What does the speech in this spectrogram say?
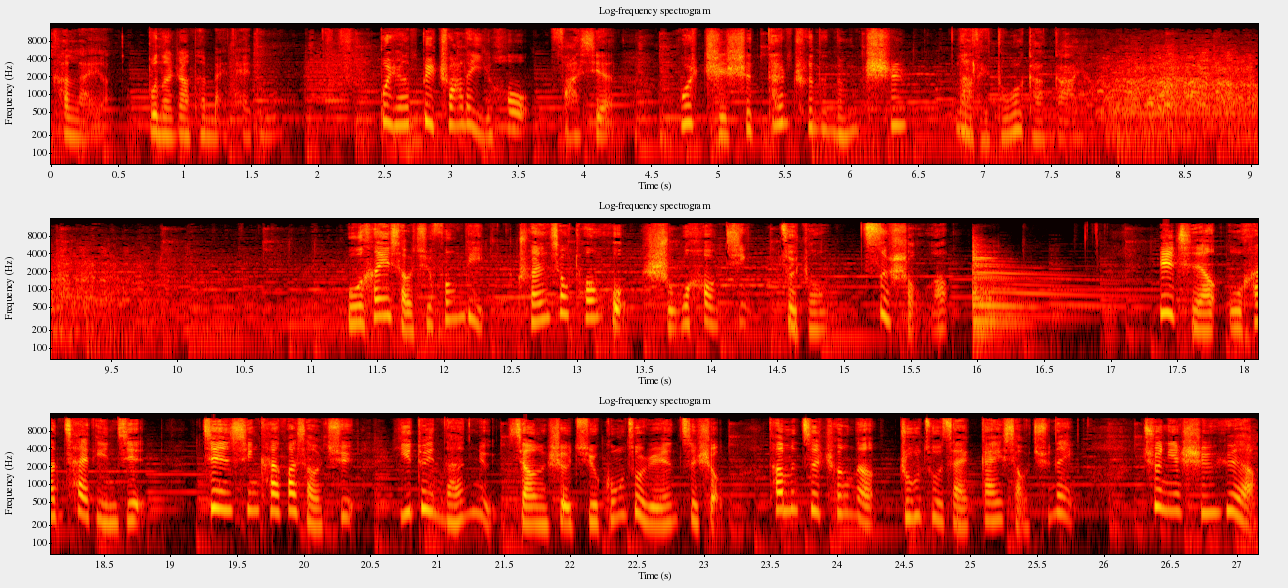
看来呀，不能让她买太多，不然被抓了以后，发现我只是单纯的能吃，那得多尴尬呀！武汉小区封闭，传销团伙食物耗尽，最终自首了。日前，武汉蔡甸街建新开发小区一对男女向社区工作人员自首。他们自称呢，租住在该小区内。去年十一月啊，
